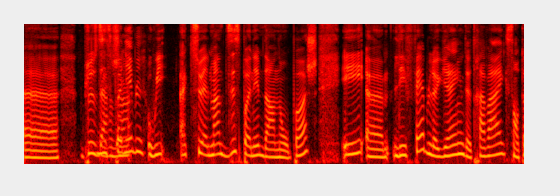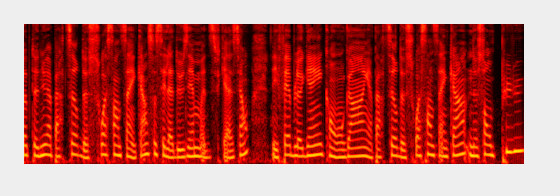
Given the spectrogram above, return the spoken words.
euh, plus d'argent. Disponible. Oui, actuellement disponibles dans nos poches. Et euh, les faibles gains de travail qui sont obtenus à partir de 65 ans, ça c'est la deuxième modification, les faibles gains qu'on gagne à partir de 65 ans ne sont plus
